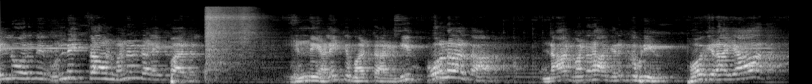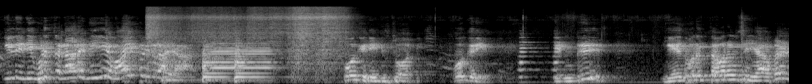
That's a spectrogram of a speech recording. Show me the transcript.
எல்லோருமே உன்னைத்தான் மன்னர்கள் அழைப்பார்கள். என்னை அழைக்க மாட்டார்கள். நீ போனால்தான் நான் மன்னனாக இருக்க முடியும். போகிறாயா? இல்லை நீ கொடுத்த நாளை நீயே வாய்ப்பிடுகிறாயா போகிறேன் சுவாமி போகிறேன். என்று ஏதோ ஒரு தவறும் செய்யாமல்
